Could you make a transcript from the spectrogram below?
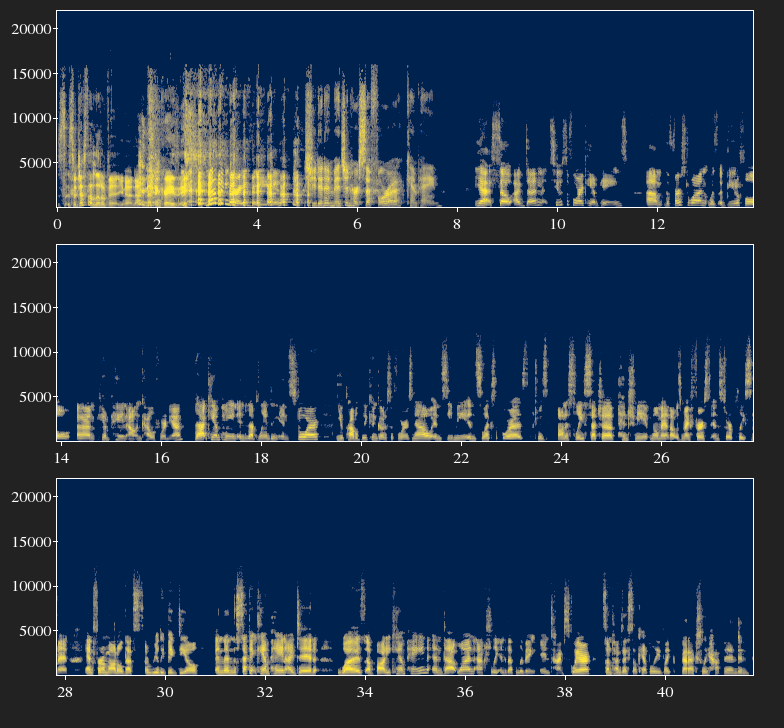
So, so, just a little bit, you know, not, nothing crazy. nothing crazy. she didn't mention her Sephora campaign. Yeah, so I've done two Sephora campaigns. Um, the first one was a beautiful um, campaign out in California. That campaign ended up landing in store you probably can go to Sephora's now and see me in select Sephora's, which was honestly such a pinch me moment. That was my first in store placement. And for a model, that's a really big deal. And then the second campaign I did was a body campaign, and that one actually ended up living in Times Square. Sometimes I still can't believe like that actually happened. And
